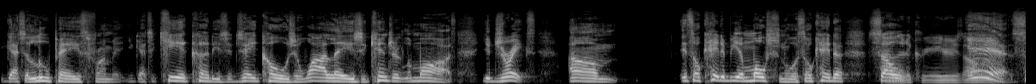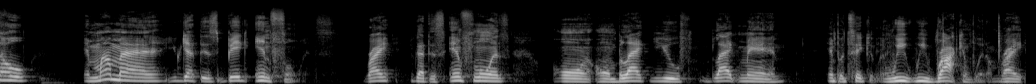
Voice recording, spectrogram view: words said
You got your Lupes from it. You got your Kid Cudis, your J. Cole's, your Wale's, your Kendrick Lamar's, your Drake's. Um, it's okay to be emotional. It's okay to so the creators. all yeah. So in my mind, you got this big influence, right? You got this influence on on black youth, black men in particular. And we we rocking with him, right?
